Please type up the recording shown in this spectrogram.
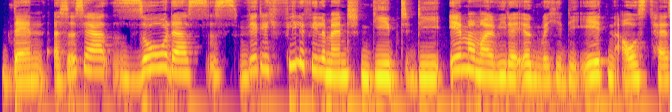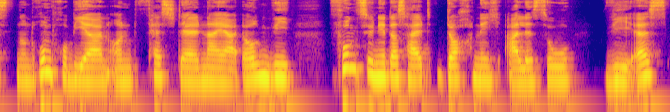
Denn es ist ja so, dass es wirklich viele, viele Menschen gibt, die immer mal wieder irgendwelche Diäten austesten und rumprobieren und feststellen, naja, irgendwie funktioniert das halt doch nicht alles so, wie es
